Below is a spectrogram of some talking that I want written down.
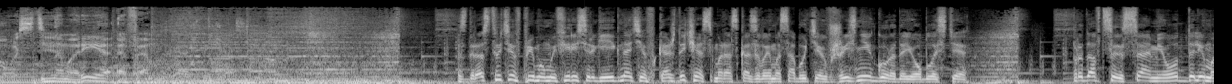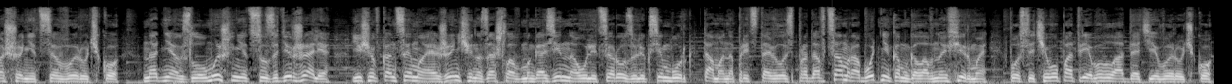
Новости. На Мария-ФМ. Здравствуйте, в прямом эфире Сергей Игнатьев. Каждый час мы рассказываем о событиях в жизни города и области. Продавцы сами отдали мошеннице выручку. На днях злоумышленницу задержали. Еще в конце мая женщина зашла в магазин на улице Роза Люксембург. Там она представилась продавцам, работникам головной фирмы, после чего потребовала отдать ей выручку.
